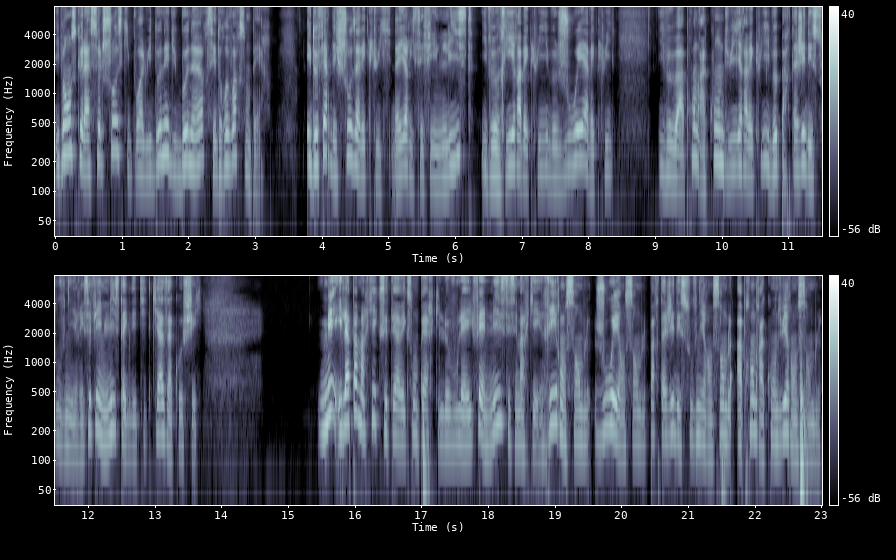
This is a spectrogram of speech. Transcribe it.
il pense que la seule chose qui pourra lui donner du bonheur, c'est de revoir son père. Et de faire des choses avec lui. D'ailleurs, il s'est fait une liste, il veut rire avec lui, il veut jouer avec lui, il veut apprendre à conduire avec lui, il veut partager des souvenirs. Il s'est fait une liste avec des petites cases à cocher. Mais il n'a pas marqué que c'était avec son père qu'il le voulait. Il fait une liste et c'est marqué rire ensemble, jouer ensemble, partager des souvenirs ensemble, apprendre à conduire ensemble.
